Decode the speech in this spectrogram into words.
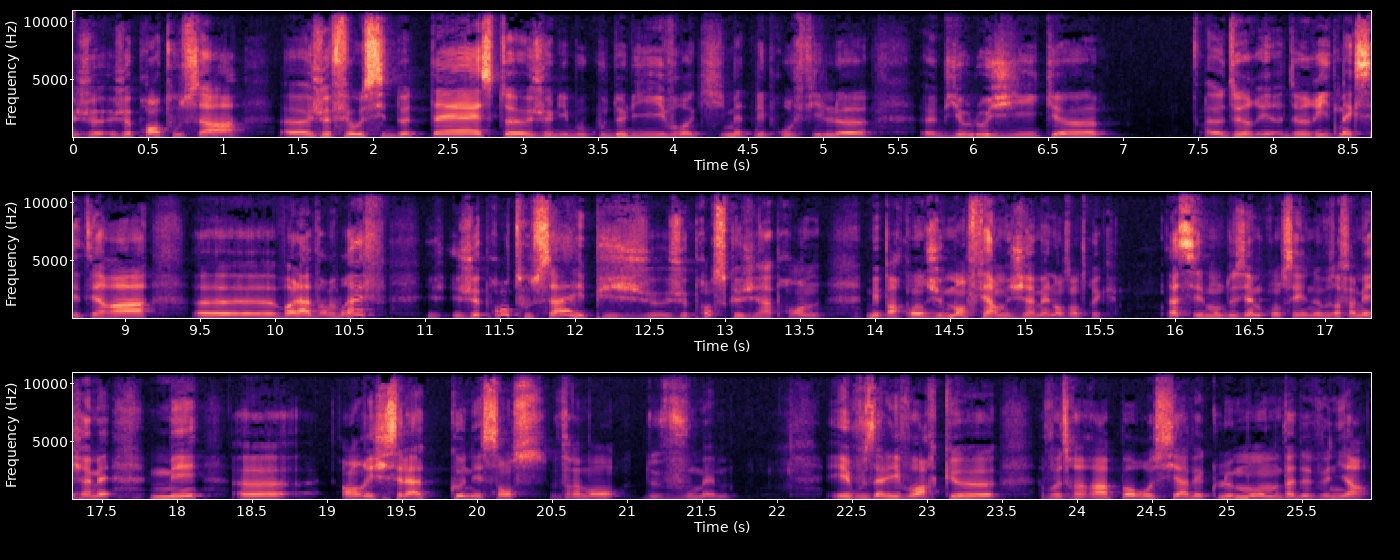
je, prends tout ça, euh, je fais aussi de tests, je lis beaucoup de livres qui mettent les profils euh, biologiques. Euh, de, de, rythme, etc. Euh, voilà, bref, je prends tout ça et puis je, je prends ce que j'ai à apprendre. Mais par contre, je m'enferme jamais dans un truc. Ça, c'est mon deuxième conseil. Ne vous enfermez jamais, mais euh, enrichissez la connaissance vraiment de vous-même et vous allez voir que votre rapport aussi avec le monde va devenir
